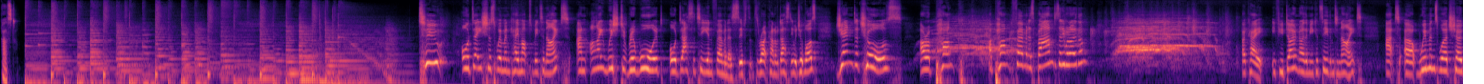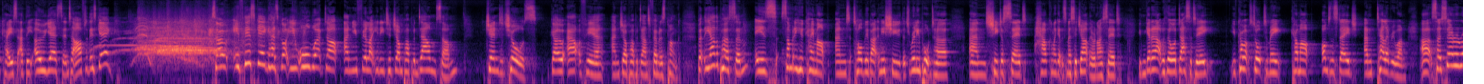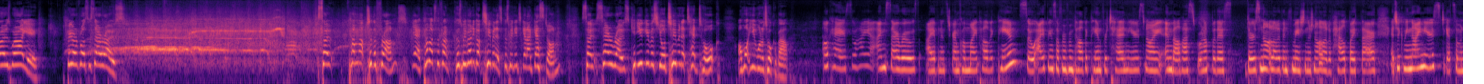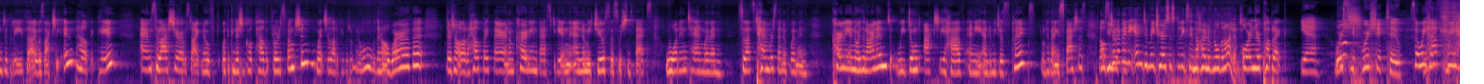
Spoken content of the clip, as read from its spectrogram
Fast. Two audacious women came up to me tonight, and I wish to reward audacity in feminists, if it's the right kind of audacity, which it was. Gender Chores are a punk, a punk feminist band. Does anyone know them? Okay, if you don't know them, you can see them tonight at uh, Women's Work Showcase at the Oh Yeah Centre after this gig. So if this gig has got you all worked up and you feel like you need to jump up and down some, gender chores. Go out of here and jump up and down to feminist punk. But the other person is somebody who came up and told me about an issue that's really important to her. And she just said, How can I get this message out there? And I said, You can get it out with audacity. You've come up to talk to me. Come up onto the stage and tell everyone. Uh, so, Sarah Rose, where are you? Big round of applause for Sarah Rose. So come up to the front. Yeah, come up to the front because we've only got two minutes because we need to get our guest on. So, Sarah Rose, can you give us your two minute TED talk on what you want to talk about? Okay, so hi, I'm Sarah Rose. I have an Instagram called My Pelvic Pain. So I've been suffering from pelvic pain for 10 years now in Belfast, growing up with this. There's not a lot of information, there's not a lot of help out there. It took me nine years to get someone to believe that I was actually in pelvic pain. Um, so last year I was diagnosed with a condition called pelvic floor dysfunction, which a lot of people don't know, they're not aware of it. There's not a lot of help out there, and I'm currently investigating endometriosis, which infects one in 10 women. So that's 10% of women. Currently in Northern Ireland, we don't actually have any endometriosis clinics, don't have any specialists. And also You don't have any endometriosis clinics in the whole of Northern Ireland? Or in the Republic. Yeah, we're shit, we're shit too. So we have we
